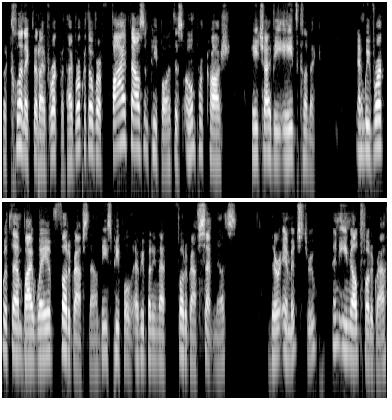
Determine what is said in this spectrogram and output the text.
the clinic that I've worked with. I've worked with over 5,000 people at this Om Prakash HIV AIDS clinic. And we've worked with them by way of photographs now. These people, everybody in that photograph sent us their image through an emailed photograph.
